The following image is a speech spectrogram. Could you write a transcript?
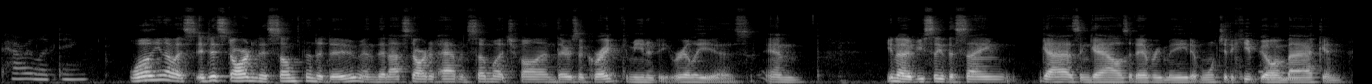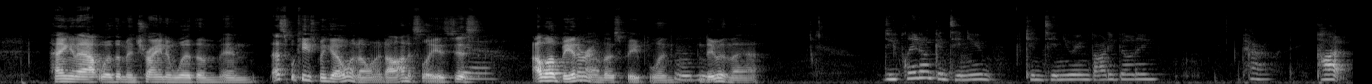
powerlifting? Well, you know, it's it just started as something to do, and then I started having so much fun. There's a great community, really is, and you know, you see the same guys and gals at every meet and want you to keep going back and hanging out with them and training with them, and that's what keeps me going on it. Honestly, it's just yeah. I love being around those people and Mhm. doing that. Do you plan on continue continuing bodybuilding? Powerlifting. Pot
